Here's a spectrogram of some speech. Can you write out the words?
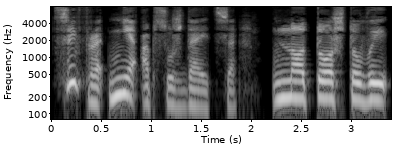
Цифра не обсуждается, но то, что вы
